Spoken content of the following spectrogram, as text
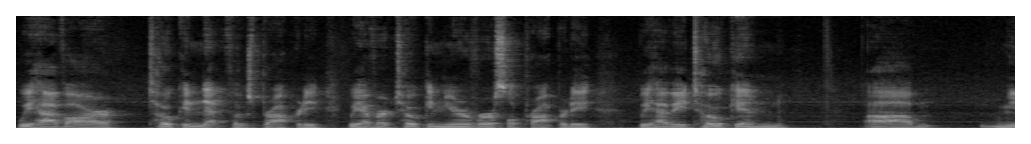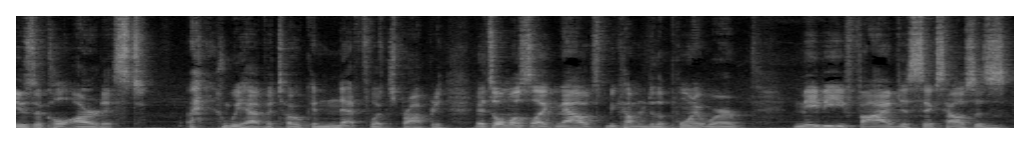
we have our token Netflix property, we have our token Universal property, we have a token um, musical artist, we have a token Netflix property. It's almost like now it's becoming to the point where maybe five to six houses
